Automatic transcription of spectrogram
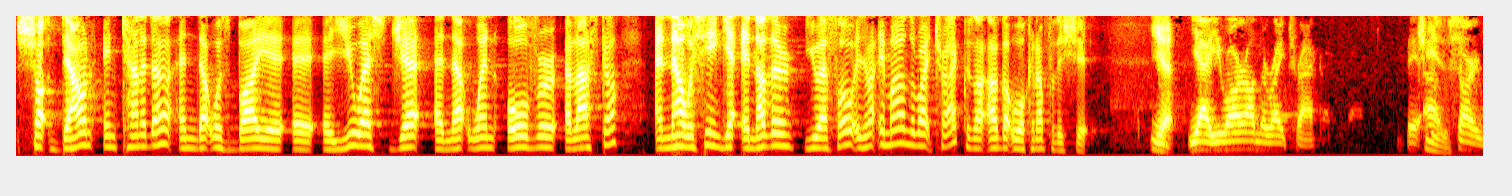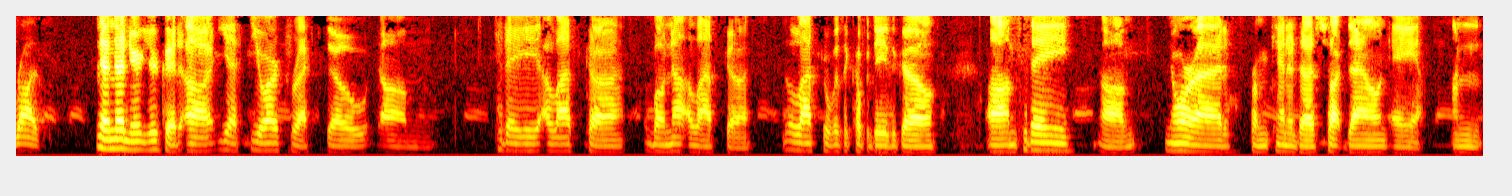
shot down in Canada, and that was by a, a, a U.S. jet, and that went over Alaska. And now we're seeing yet another UFO. Is, am I on the right track? Because I, I, got woken up for this shit. Yes. Yeah, you are on the right track. Uh, Jesus. sorry, Roz. No, no, you're, you're good. Uh, yes, you are correct. So um, today, Alaska. Well, not Alaska. Alaska was a couple days ago. Um, today, um, NORAD from Canada shot down a un,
